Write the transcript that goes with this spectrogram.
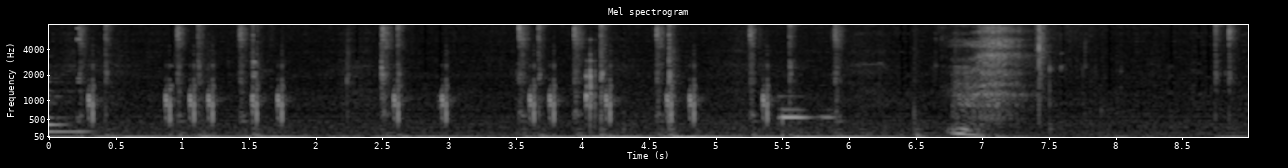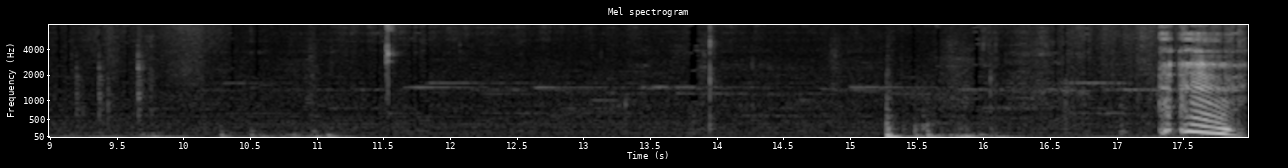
Hmm.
